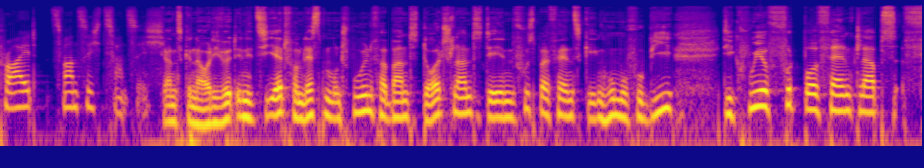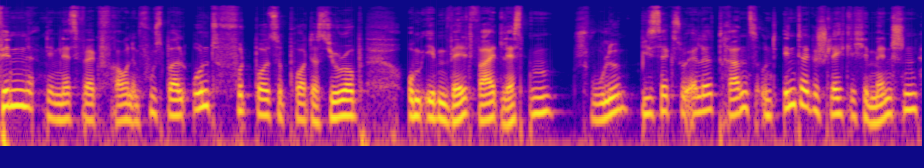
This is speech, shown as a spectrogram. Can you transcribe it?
Pride 2020. Ganz genau. Die wird initiiert vom Lesben- und Schwulenverband Deutschland, den Fußballfans gegen Homophobie, die Queer Football Fanclubs, FIN, dem Netzwerk Frauen im Fußball und Football Supporters Europe, um eben weltweit Lesben, schwule, bisexuelle, trans- und intergeschlechtliche Menschen,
